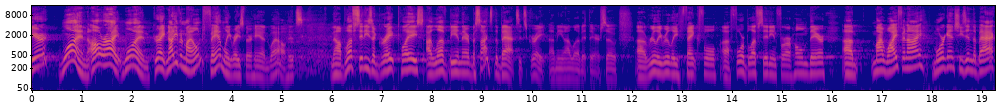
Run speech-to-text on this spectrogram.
here? One. All right, one. Great. Not even my own family raised their hand. Wow, it's. Now, Bluff City's a great place. I love being there. Besides the bats, it's great. I mean, I love it there. So, uh, really, really thankful uh, for Bluff City and for our home there. Um, my wife and I, Morgan, she's in the back.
